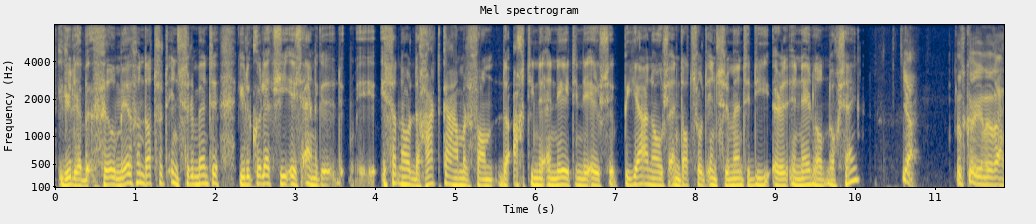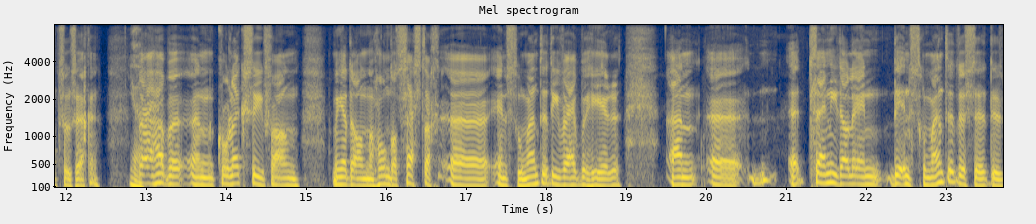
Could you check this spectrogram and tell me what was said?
Jullie hebben veel meer van dat soort instrumenten. Jullie collectie is eigenlijk. Is dat nou de hartkamer van de 18e en 19e eeuwse piano's en dat soort instrumenten die er in Nederland nog zijn? Ja, dat kun je inderdaad zo zeggen. Ja. Wij hebben een collectie van meer dan 160 eh, instrumenten die wij beheren. En eh, het zijn niet alleen de instrumenten, dus de, de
